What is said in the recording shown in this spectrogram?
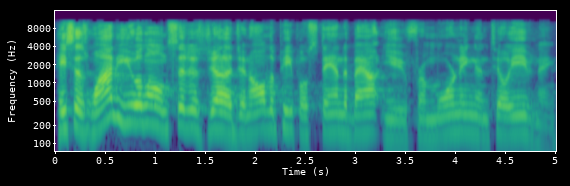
He says, Why do you alone sit as judge and all the people stand about you from morning until evening?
